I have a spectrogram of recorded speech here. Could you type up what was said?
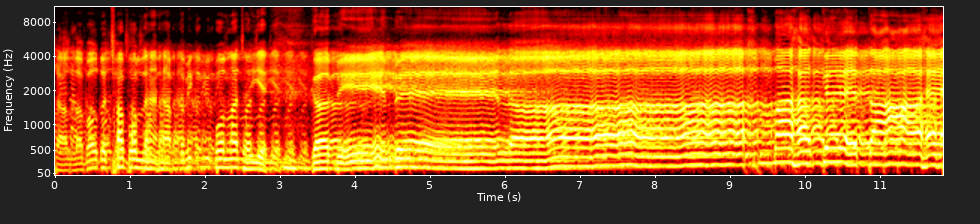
माशाल्लाह बहुत अच्छा बोल रहे हैं आप, कभी कभी बोलना चाहिए। कभी बेला महकता है।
